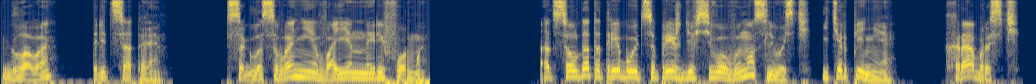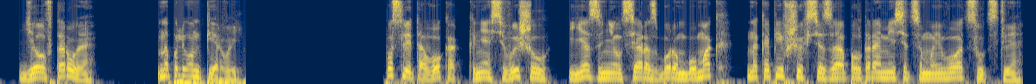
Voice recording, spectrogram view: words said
Глава 30. Согласование военной реформы. От солдата требуется прежде всего выносливость и терпение. Храбрость – дело второе. Наполеон I. После того, как князь вышел, я занялся разбором бумаг, накопившихся за полтора месяца моего отсутствия.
